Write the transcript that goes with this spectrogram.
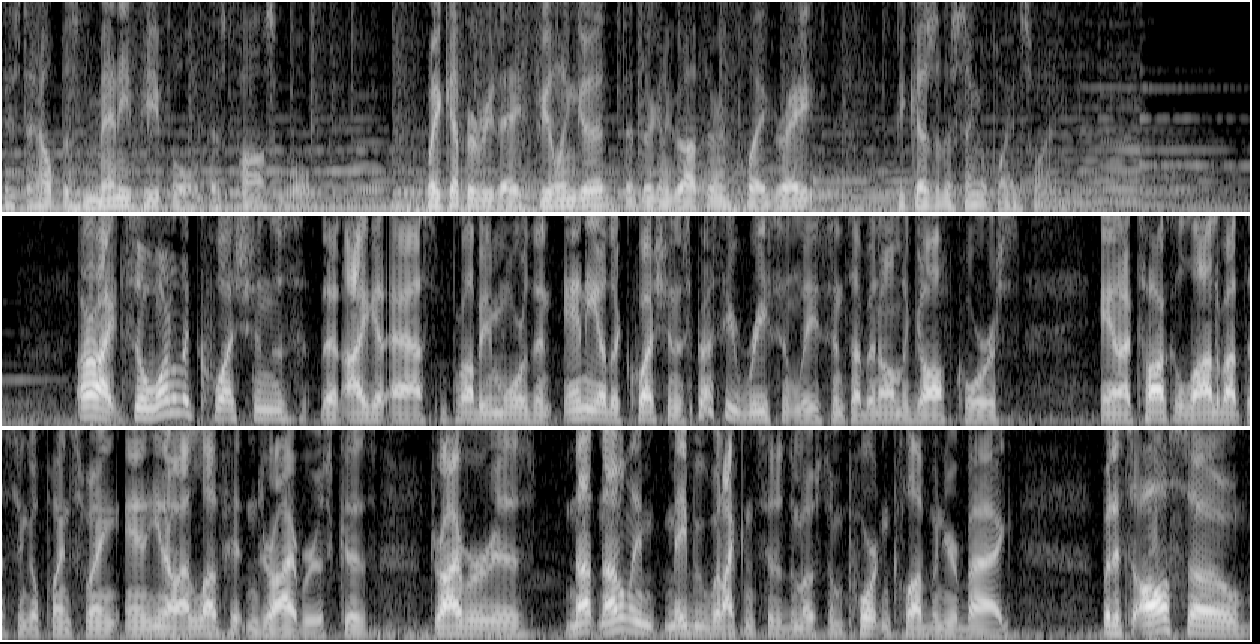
is to help as many people as possible wake up every day feeling good that they're going to go out there and play great because of the single plane swing. All right, so one of the questions that I get asked, probably more than any other question, especially recently since I've been on the golf course, and I talk a lot about the single plane swing, and you know, I love hitting drivers because driver is not, not only maybe what I consider the most important club in your bag, but it's also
